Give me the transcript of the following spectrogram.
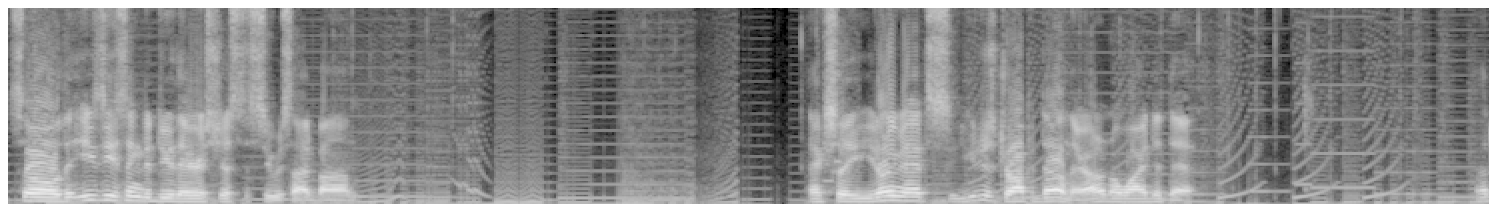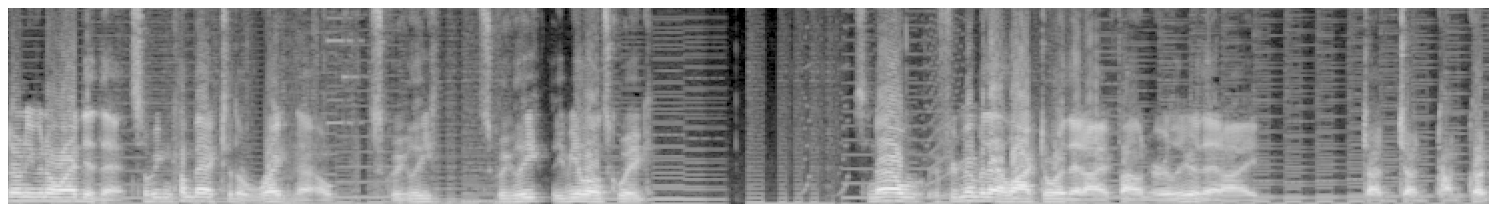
So the easiest thing to do there is just a suicide bomb. Actually, you don't even have to, you just drop it down there. I don't know why I did that. I don't even know why I did that. So we can come back to the right now. Squiggly. Squiggly. Leave me alone, Squig. So now, if you remember that locked door that I found earlier that I... God, God, God, God,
